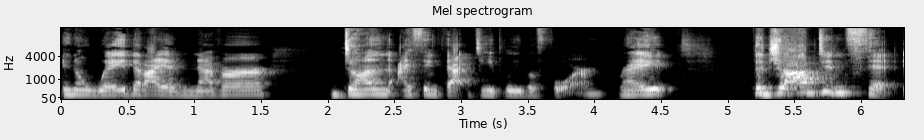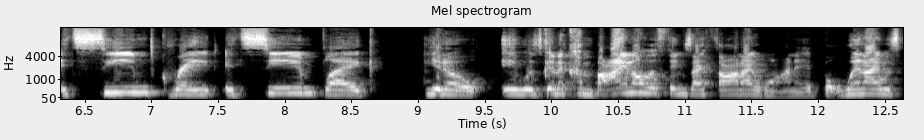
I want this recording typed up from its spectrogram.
in a way that I had never done, I think, that deeply before, right? The job didn't fit. It seemed great. It seemed like you know, it was going to combine all the things I thought I wanted. But when I was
